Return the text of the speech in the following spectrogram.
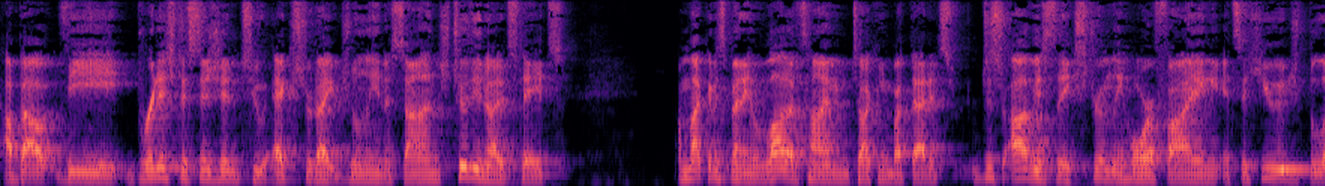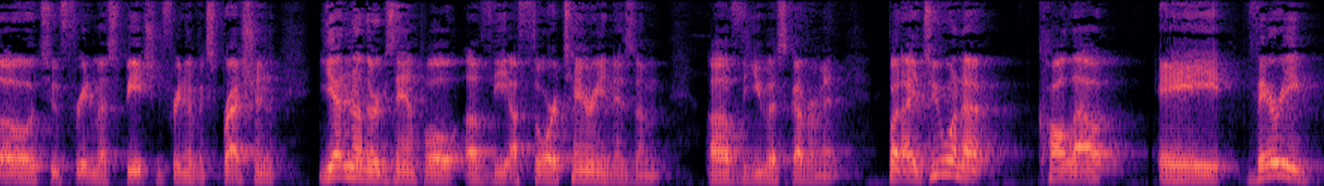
about the British decision to extradite Julian Assange to the United States. I'm not going to spend a lot of time talking about that. It's just obviously extremely horrifying. It's a huge blow to freedom of speech and freedom of expression. Yet another example of the authoritarianism of the U.S. government. But I do want to call out a very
